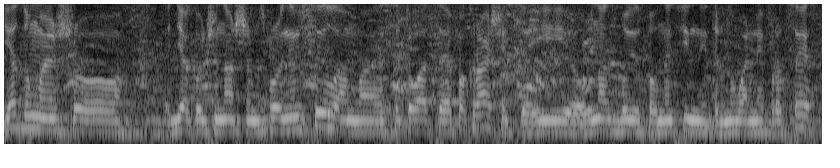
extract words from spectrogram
Я думаю, що дякуючи нашим збройним силам, е, ситуація покращиться і у нас буде повноцінний тренувальний процес.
